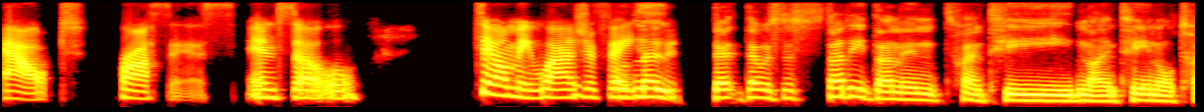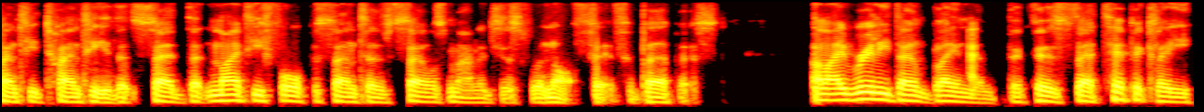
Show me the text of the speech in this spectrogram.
out process. And so tell me, why is your Well, face? no, there, there was a study done in 2019 or 2020 that said that 94% of sales managers were not fit for purpose. And I really don't blame them because they're typically,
